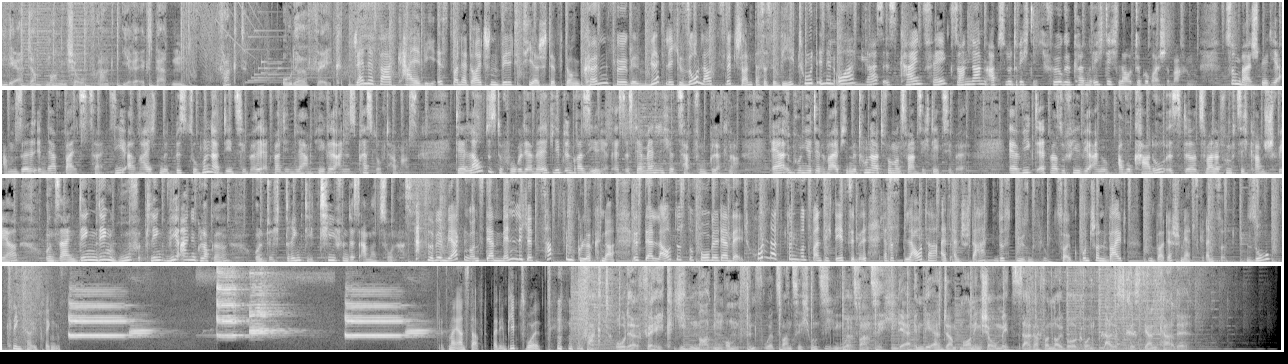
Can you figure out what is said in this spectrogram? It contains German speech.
MDR Jump Morning Show fragt ihre Experten. Fakt oder Fake? Jennifer Calvi ist von der Deutschen Wildtierstiftung. Können Vögel wirklich so laut zwitschern, dass es weh tut in den Ohren? Das ist kein Fake, sondern absolut richtig. Vögel können richtig laute Geräusche machen. Zum Beispiel die Amsel in der Balzzeit. Sie erreicht mit bis zu 100 Dezibel etwa den Lärmpegel eines Presslufthammers. Der lauteste Vogel der Welt lebt in Brasilien. Es ist der männliche Zapfenglöckner. Er imponiert den Weibchen mit 125 Dezibel. Er wiegt etwa so viel wie eine Avocado, ist äh, 250 Gramm schwer und sein Ding-Ding-Ruf klingt wie eine Glocke und durchdringt die Tiefen des Amazonas. Also wir merken uns, der männliche Zapfenglöckner ist der lauteste Vogel der Welt. 125 Dezibel, das ist lauter als ein startendes Düsenflugzeug und schon weit über der Schmerzgrenze. So klingt er übrigens. Jetzt mal ernsthaft, bei den piept's wohl. Fakt oder Fake? Jeden Morgen um 5.20 Uhr und 7.20 Uhr in der MDR Jump Morning Show mit Sarah von Neuburg und Lars Christian Kade.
